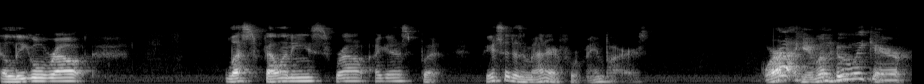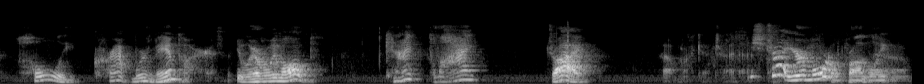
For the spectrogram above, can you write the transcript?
illegal route, less felonies route, I guess. But I guess it doesn't matter if we're vampires. We're not human. Who we care? Holy crap, we're vampires! Do whatever we want. Can I fly? Try. Oh, I'm not gonna try You should try. You're immortal, probably. No,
